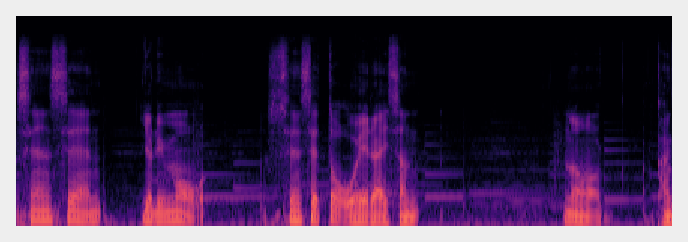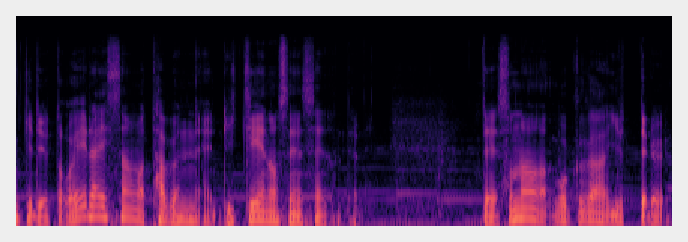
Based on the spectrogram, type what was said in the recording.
先生よりも先生とお偉いさんの関係で言うとお偉いさんは多分ね理系の先生なんだよね。でその僕が言ってる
